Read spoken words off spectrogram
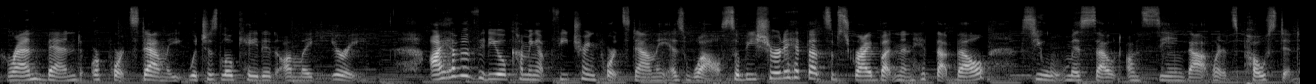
Grand Bend or Port Stanley, which is located on Lake Erie. I have a video coming up featuring Port Stanley as well, so be sure to hit that subscribe button and hit that bell so you won't miss out on seeing that when it's posted.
